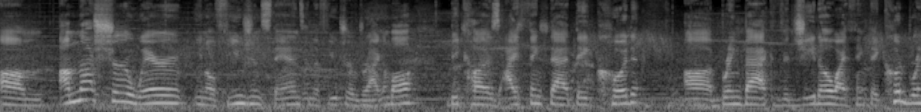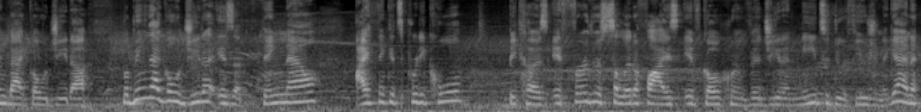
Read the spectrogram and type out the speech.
Um, I'm not sure where, you know, Fusion stands in the future of Dragon Ball, because I think that they could uh, bring back Vegito, I think they could bring back Gogeta, but being that Gogeta is a thing now, I think it's pretty cool because it further solidifies if Goku and Vegeta need to do fusion again,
